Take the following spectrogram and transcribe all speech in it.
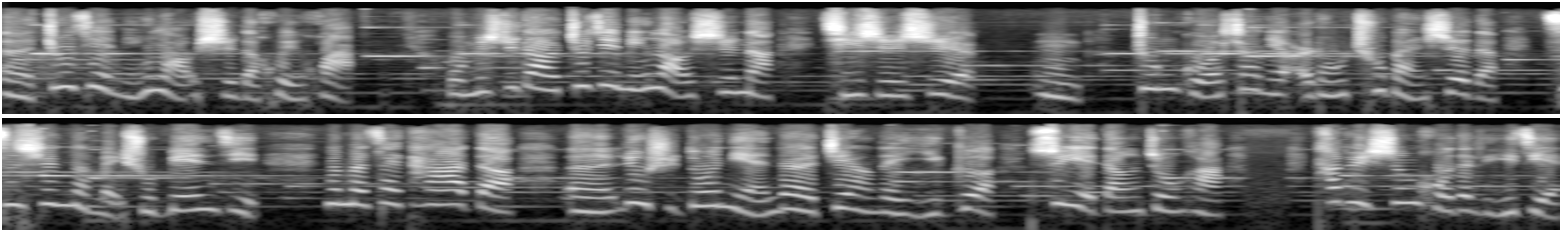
呃周建明老师的绘画，我们知道周建明老师呢，其实是嗯中国少年儿童出版社的资深的美术编辑。那么在他的呃六十多年的这样的一个岁月当中哈，他对生活的理解，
